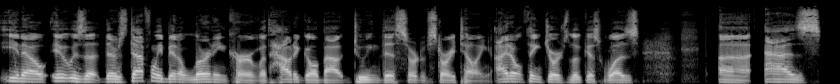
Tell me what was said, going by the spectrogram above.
you know, it was a, there's definitely been a learning curve with how to go about doing this sort of storytelling. I don't think George Lucas was, uh, as,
